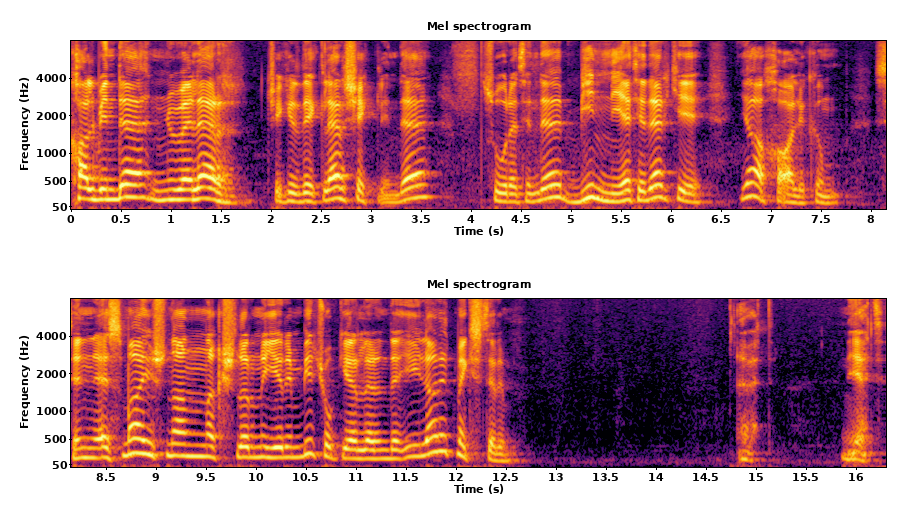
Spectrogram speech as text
kalbinde nüveler, çekirdekler şeklinde suretinde bin niyet eder ki ya Halik'im senin Esma-i Hüsna'nın nakışlarını yerin birçok yerlerinde ilan etmek isterim. Evet. Niyet.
